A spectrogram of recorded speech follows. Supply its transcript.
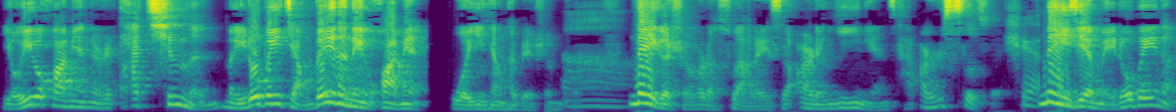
有一个画面呢，是他亲吻美洲杯奖杯的那个画面，我印象特别深刻。啊，那个时候的苏亚雷斯，二零一一年才二十四岁。是那届美洲杯呢，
